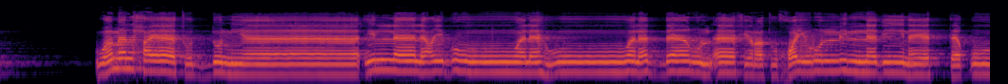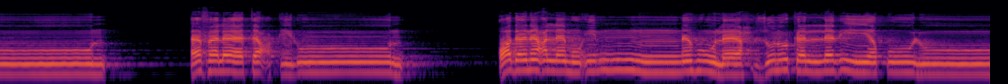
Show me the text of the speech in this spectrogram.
وما الحياة الدنيا إلا لعب ولهو وللدار الآخرة خير للذين يتقون. أفلا تعقلون؟ قد نعلم إنه ليحزنك الذي يقولون.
